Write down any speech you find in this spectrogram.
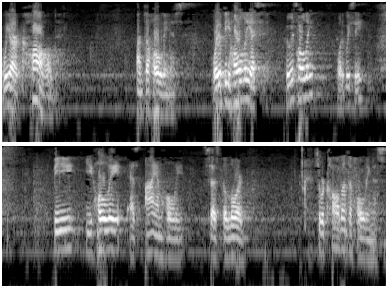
We are called unto holiness. We're to be holy as who is holy? What did we see? Be ye holy as I am holy, says the Lord. So we're called unto holiness.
